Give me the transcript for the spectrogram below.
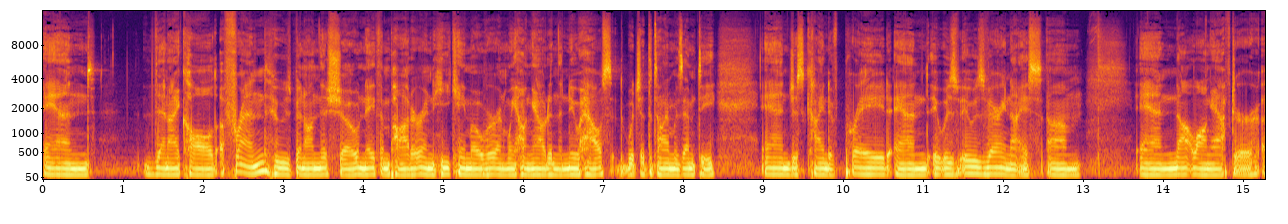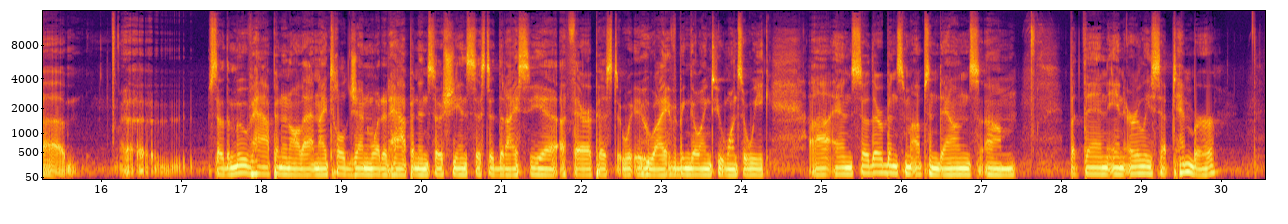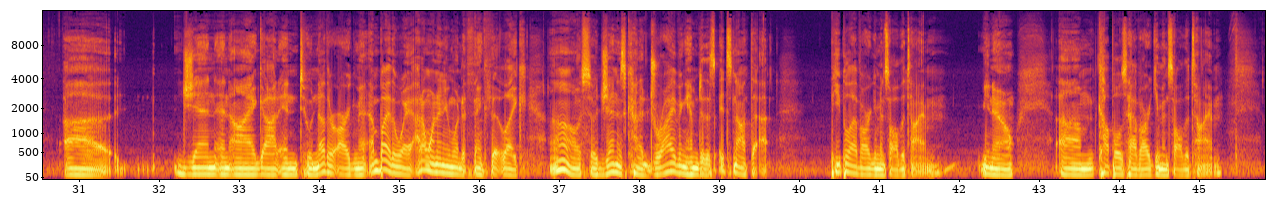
and then I called a friend who's been on this show, Nathan Potter, and he came over and we hung out in the new house, which at the time was empty, and just kind of prayed, and it was it was very nice. Um, and not long after. Uh, uh, so the move happened and all that, and I told Jen what had happened, and so she insisted that I see a, a therapist who I have been going to once a week, uh, and so there have been some ups and downs. Um, but then in early September, uh, Jen and I got into another argument. And by the way, I don't want anyone to think that, like, oh, so Jen is kind of driving him to this. It's not that. People have arguments all the time. You know, um, couples have arguments all the time.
